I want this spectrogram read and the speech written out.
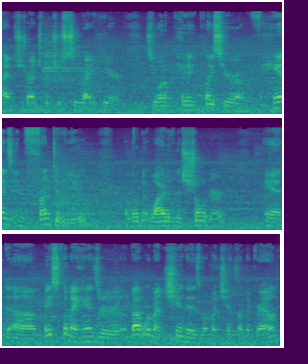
type stretch, which you see right here. So you want to place your hands in front of you a little bit wider than the shoulder. And um, basically my hands are about where my chin is when my chin's on the ground.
